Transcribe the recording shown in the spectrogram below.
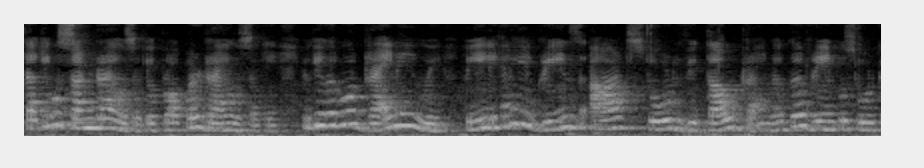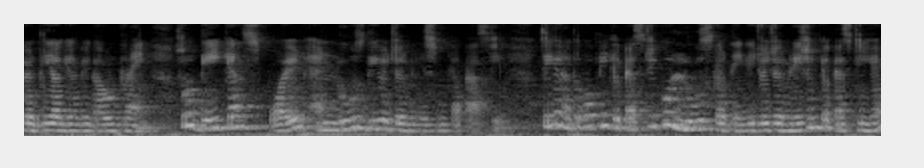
ताकि वो सन ड्राई हो सके प्रॉपर ड्राई हो सके। क्योंकि अगर वो ड्राई नहीं हुए तो ये लिखा ना कि grains are stored without drying अगर ग्रेन को स्टोर कर दिया गया without drying so they can spoil and lose their germination capacity ठीक है ना? तो वो अपनी कैपेसिटी को लूज कर देंगे, जो जर्मिनेशन कैपेसिटी है,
